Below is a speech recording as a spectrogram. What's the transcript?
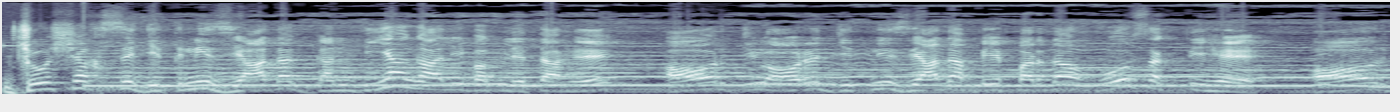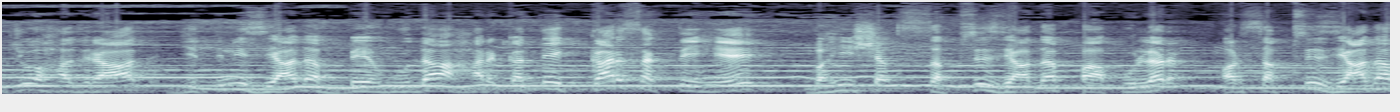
जो शख्स जितनी ज़्यादा गंदियाँ गाली बक लेता है और जो औरत जितनी ज़्यादा बेपर्दा हो सकती है और जो हजरात जितनी ज़्यादा बेहुदा हरकतें कर सकते हैं, वही शख्स सबसे ज़्यादा पॉपुलर और सबसे ज़्यादा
